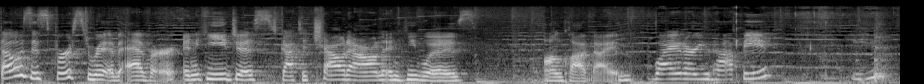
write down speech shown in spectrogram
That was his first rib ever. And he just got to chow down and he was on cloud nine. Wyatt, are you happy? Mm-hmm.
